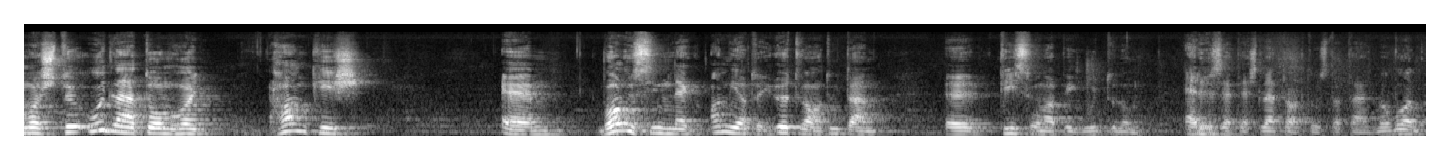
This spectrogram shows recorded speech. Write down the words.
most úgy látom, hogy Hank is valószínűleg amiatt, hogy 56 után 10 hónapig úgy tudom előzetes letartóztatásban van,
